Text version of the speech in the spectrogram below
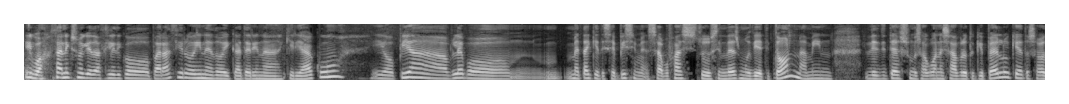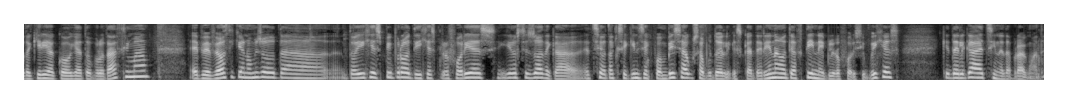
Λοιπόν, θα ανοίξουμε και το αθλητικό παράθυρο. Είναι εδώ η Κατερίνα Κυριάκου η οποία βλέπω μετά και τις επίσημες αποφάσεις του Συνδέσμου Διαιτητών να μην διαιτητεύσουν τους αγώνες αύριο του Κυπέλου και το Σαββατοκύριακο για το πρωτάθλημα επιβεβαιώθηκε νομίζω τα, το είχες πει πρώτη, είχες πληροφορίες γύρω στις 12 έτσι όταν ξεκίνησε η εκπομπή άκουσα που το έλεγες Κατερίνα ότι αυτή είναι η πληροφόρηση που είχες και τελικά έτσι είναι τα πράγματα.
